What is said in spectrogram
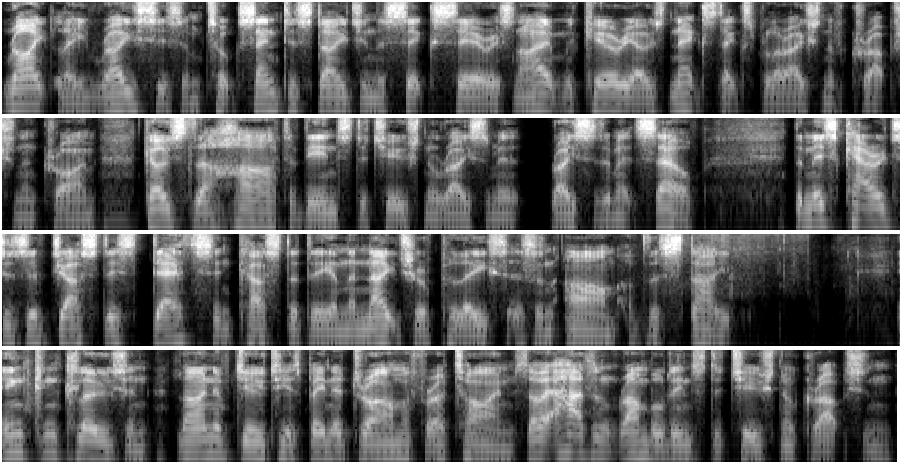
Rightly, racism took centre stage in the sixth series, and I hope Mercurio's next exploration of corruption and crime goes to the heart of the institutional racism, racism itself the miscarriages of justice, deaths in custody, and the nature of police as an arm of the state. In conclusion, Line of Duty has been a drama for a time, so it hasn't rumbled institutional corruption.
